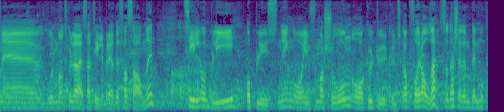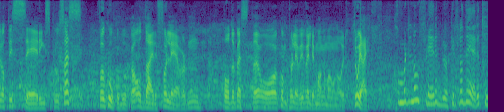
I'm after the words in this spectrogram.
med, hvor man skulle lære seg å tilberede fasaner, til å bli opplysning og informasjon og kulturkunnskap for alle. Så det har skjedd en demokratiseringsprosess for kokeboka, og derfor lever den på det beste og kommer til å leve i veldig mange, mange år, tror jeg. Kommer det noen flere bøker fra dere to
